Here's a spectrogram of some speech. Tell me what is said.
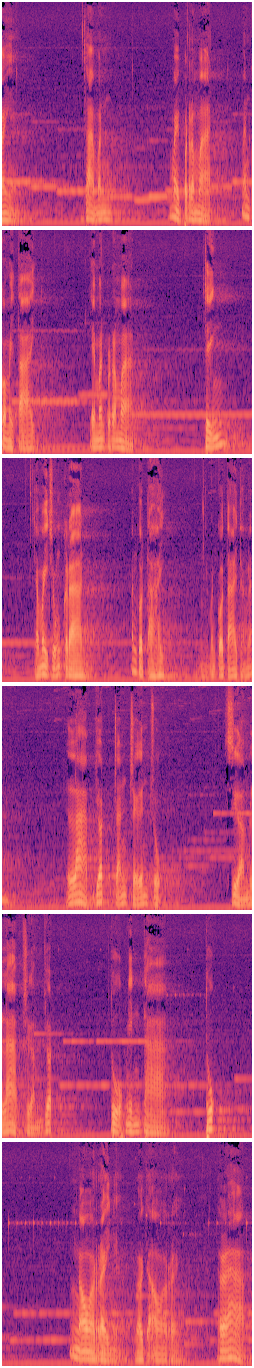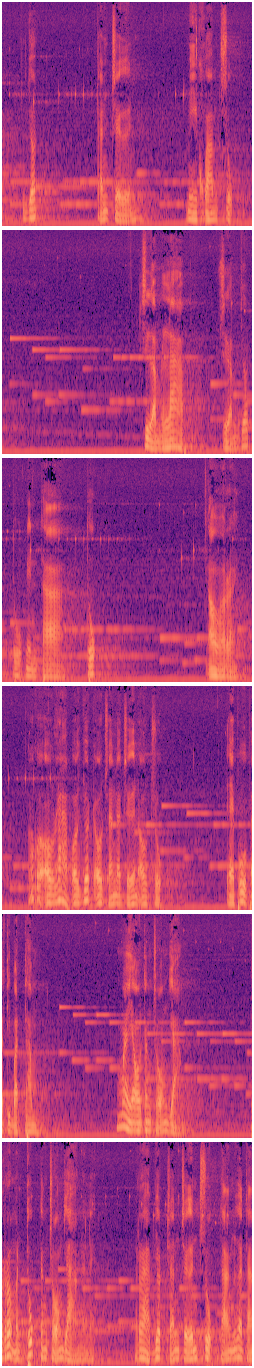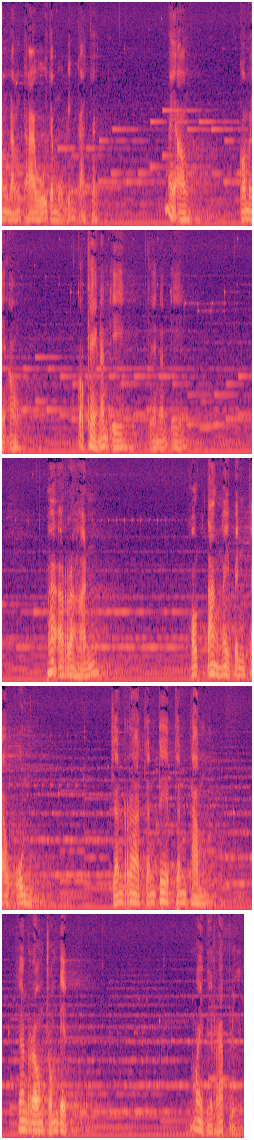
ถ้ามันไม่ประมาท มันก็ไม่ตาย แต่มันประมาท ถึงจะไม่สงกรานมันก็ตาย มันก็ตายทางนั้น ลาบยศสันเสริญสุข เสื่อมลาบเสื่อมยศ ถูกนินทา ทุกเงาอะไรเนี่ย เราจะเอาอะไรลาบยศ สรรเสริญมีความสุข เสื่อมลาบ เสื่อมยศถูกนินทาทุกเอาอะไรเขาก็เอาลาบเอายศเอาสรรเสริญเอาสุข แต่ผู้ปฏิบัติธรรม ไม่เอาทั้งสองอย่าง เพราะมันทุกทั้งสองอย่างนั่นแหละ ราบยศสันเสริญสุขทางเนื้อทางหนังตาหูจมูกลิ้นกายใจ ไม่เอา ก็ไม่เอา ก็แค่นั้นเอง แค่นั้นเอง พระอรหันต์เขาตั้งให้เป็นเจ้าคุณชั้นราชชั้นเทพชั้นธรรมชั้นรองสมเด็จ ไม่ไปรับเลย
